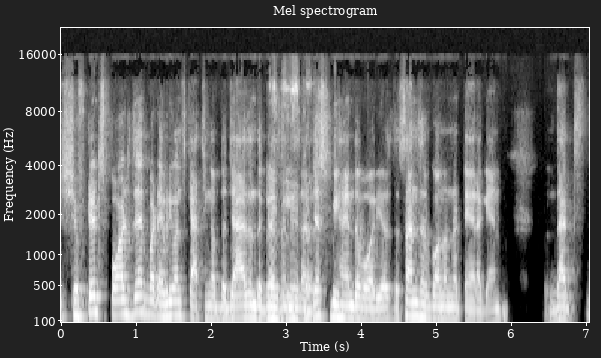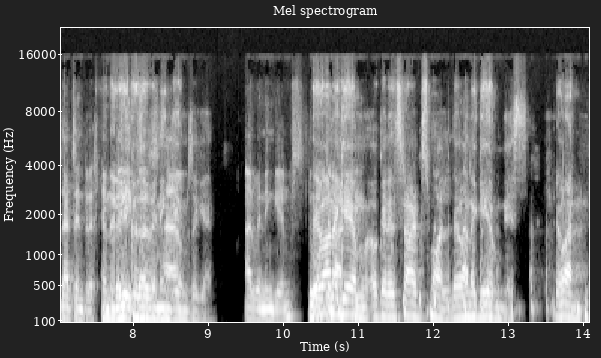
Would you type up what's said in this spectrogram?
shifted spots there, but everyone's catching up. The Jazz and the Grizzlies like are just behind the Warriors. The Suns have gone on a tear again. That's that's interesting. And the, the Lakers, Lakers are winning have, games again. Are winning games. They won the a game. Okay, let's start small. They won a game, guys. They won.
